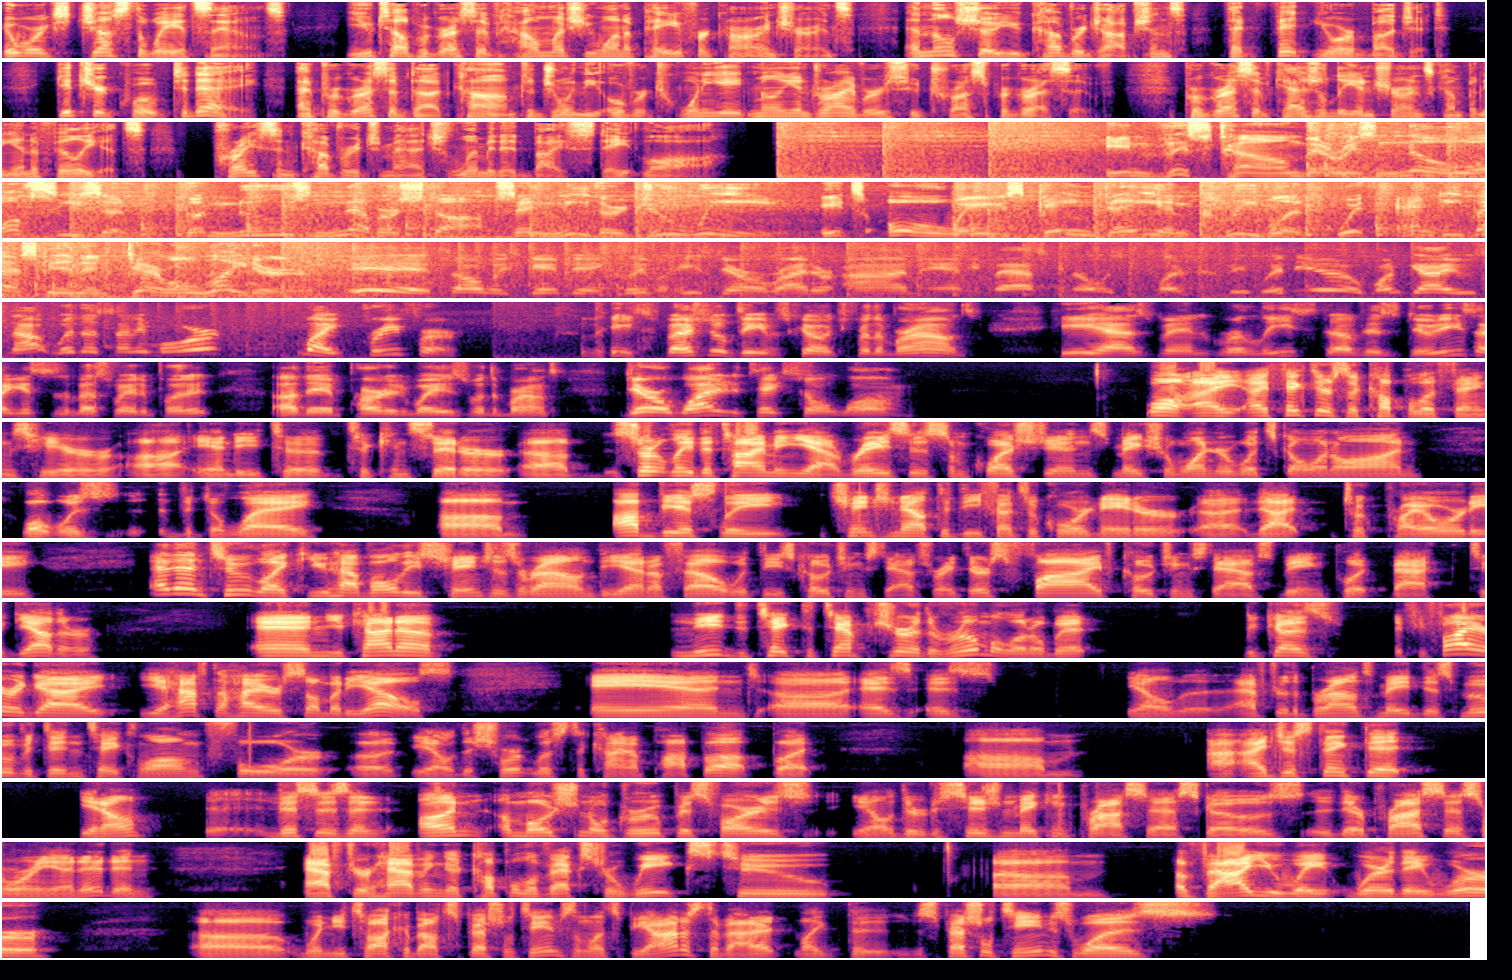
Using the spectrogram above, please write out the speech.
It works just the way it sounds. You tell Progressive how much you want to pay for car insurance, and they'll show you coverage options that fit your budget. Get your quote today at progressive.com to join the over 28 million drivers who trust Progressive. Progressive Casualty Insurance Company and Affiliates. Price and coverage match limited by state law. In this town, there is no off season. The news never stops, and neither do we. It's always game day in Cleveland with Andy Baskin and Daryl Ruiter. It's always game day in Cleveland. He's Daryl Ruiter. I'm Andy Baskin. Always a pleasure to be with you. One guy who's not with us anymore, Mike Priefer, the special teams coach for the Browns. He has been released of his duties, I guess is the best way to put it. Uh, they have parted ways with the Browns. Daryl, why did it take so long? Well, I, I think there's a couple of things here, uh, Andy, to to consider. Uh, certainly, the timing, yeah, raises some questions, makes you wonder what's going on. What was the delay? Um, obviously, changing out the defensive coordinator uh, that took priority, and then too, like you have all these changes around the NFL with these coaching staffs, right? There's five coaching staffs being put back together, and you kind of need to take the temperature of the room a little bit because if you fire a guy, you have to hire somebody else. And uh, as as you know, uh, after the Browns made this move, it didn't take long for uh, you know the short list to kind of pop up. But um, I, I just think that you know uh, this is an unemotional group as far as you know their decision making process goes. They're process oriented, and after having a couple of extra weeks to um, evaluate where they were uh, when you talk about special teams. And let's be honest about it, like the, special teams was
